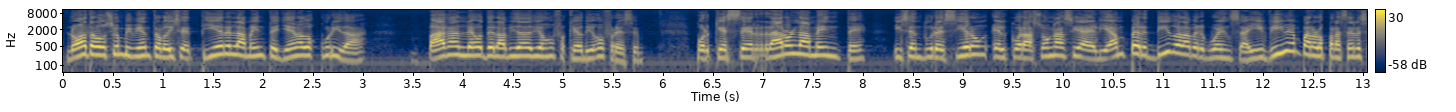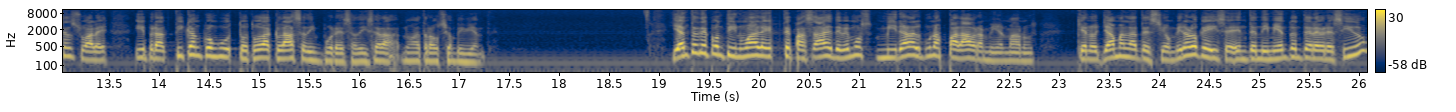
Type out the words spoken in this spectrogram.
Nueva traducción viviente lo dice, tienen la mente llena de oscuridad, vagan lejos de la vida de Dios que Dios ofrece, porque cerraron la mente y se endurecieron el corazón hacia él y han perdido la vergüenza y viven para los placeres sensuales y practican con gusto toda clase de impureza, dice la nueva traducción viviente. Y antes de continuar este pasaje debemos mirar algunas palabras, mis hermanos, que nos llaman la atención. Mira lo que dice, entendimiento entenebrecido,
